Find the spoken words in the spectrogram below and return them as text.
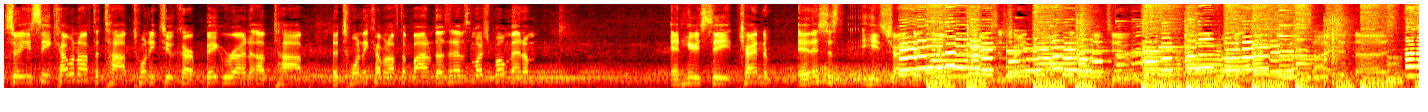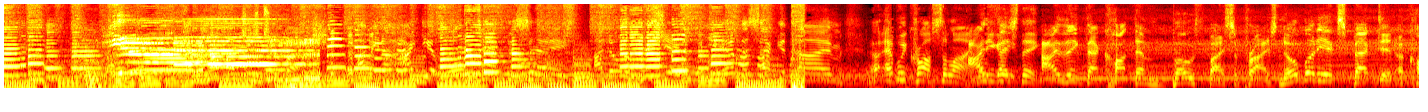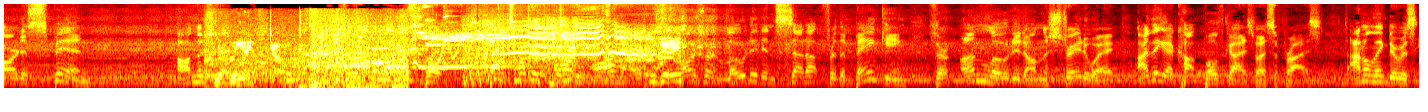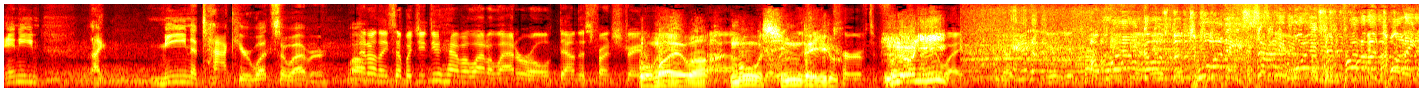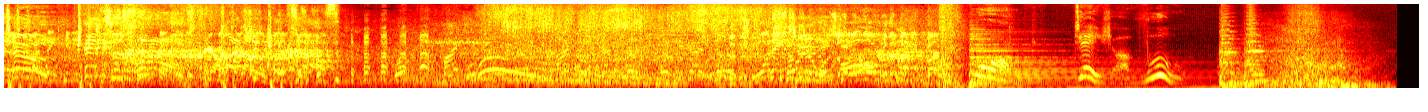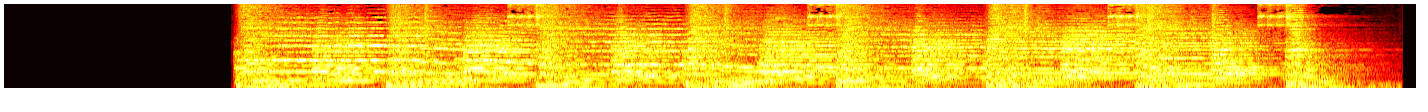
So you see coming off the top, 22 car, big run up top. The 20 coming off the bottom doesn't have as much momentum. And here you see trying to, and it's just he's trying to, you know, Harris is trying to block the 22 uh, back to that side, and uh, I mean, I, I get one tap to say I don't appreciate it. When you have the second time, uh, have we crossed the line? What do you guys think? I think that caught them both by surprise. Nobody expected a car to spin on the No, you don't. But that's how the cars are nowadays. The cars are loaded and set up for the banking. They're unloaded on the straightaway. I think I caught both guys by surprise. I don't think there was any like mean attack here whatsoever. Well, I don't think so, but you do have a lot of lateral down this front straightaway. お前は Uh, もう you know, 死んでいる。 with the curved front 何 straightaway. You know, your, your car Around champion goes is the just- 20, sideways in front of the 22. The 22 was all over the back bumper. Whoa! Deja vu.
